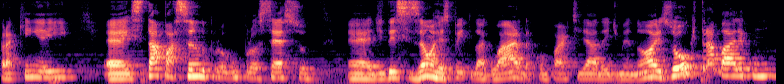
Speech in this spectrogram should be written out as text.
para quem aí é, está passando por algum processo é, de decisão a respeito da guarda compartilhada de menores ou que trabalha com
